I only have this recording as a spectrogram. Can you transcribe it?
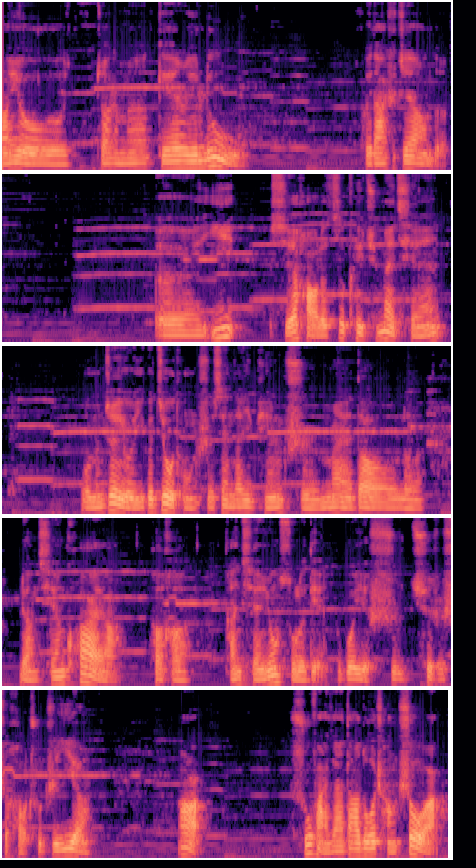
网友叫什么 Gary Lu，回答是这样的：呃，一写好了字可以去卖钱。我们这有一个旧同事，现在一瓶纸卖到了两千块啊，哈哈，谈钱庸俗了点，不过也是确实是好处之一啊。二，书法家大多长寿啊，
